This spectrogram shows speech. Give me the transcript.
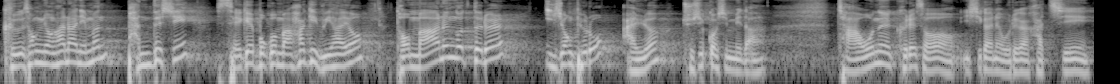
그 성령 하나님은 반드시 세계 복음화 하기 위하여 더 많은 것들을 이정표로 알려 주실 것입니다. 자, 오늘 그래서 이 시간에 우리가 같이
